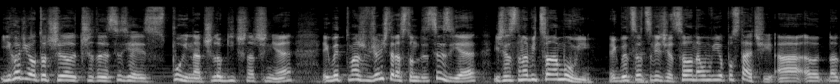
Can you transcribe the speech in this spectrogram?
i chodzi o to, czy, czy ta decyzja jest spójna, czy logiczna, czy nie. Jakby ty masz wziąć teraz tą decyzję i się zastanowić, co ona mówi. Jakby, co, co wiecie, co ona mówi o postaci. A, no,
